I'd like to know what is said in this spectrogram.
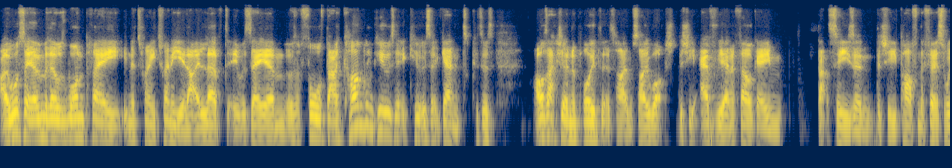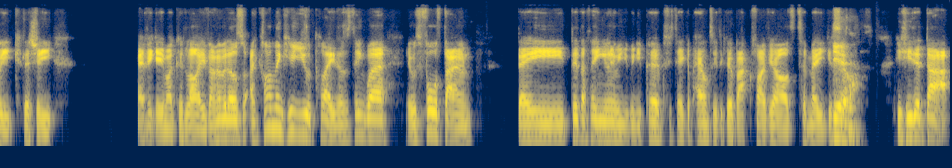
I will say, I remember there was one play in the 2020 year that I loved. It was a um, it was a fourth down. I can't think who was it. Who was it again? Because I was actually unemployed at the time, so I watched literally every NFL game that season. Literally, apart from the first week, literally every game I could live. I remember there was I can't think who you were playing. There was a thing where it was fourth down. They did a thing you know, when you purposely take a penalty to go back five yards to make yourself. Yeah. He, he did that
